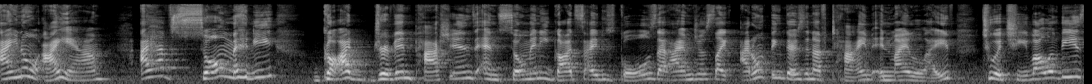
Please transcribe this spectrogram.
I know I am. I have so many God driven passions and so many God sized goals that I'm just like, I don't think there's enough time in my life to achieve all of these.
